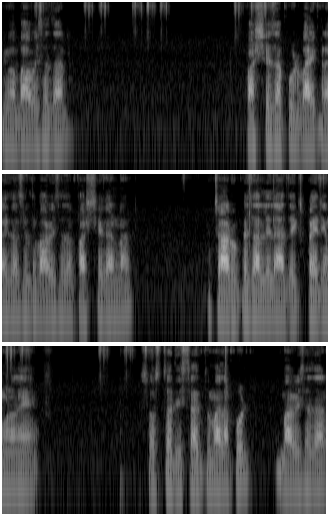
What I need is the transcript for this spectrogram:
किंवा बावीस हजार पाचशेचा पूट बाय करायचा असेल तर बावीस हजार पाचशे करणार. चार रुपये चाललेले आज एक्सपायरी म्हणून हे स्वस्त दिसतात तुम्हाला पूट बावीस हजार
